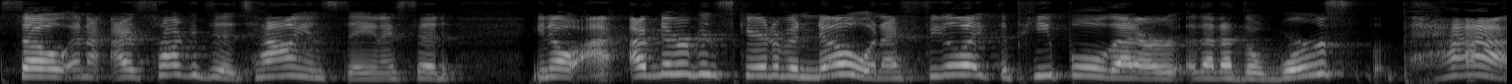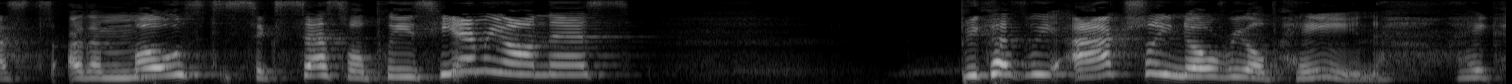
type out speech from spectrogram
So, and I, was talking to Italians today and I said, you know, I, have never been scared of a no, and I feel like the people that are that have the worst pasts are the most successful. Please hear me on this. Because we actually know real pain. Like,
